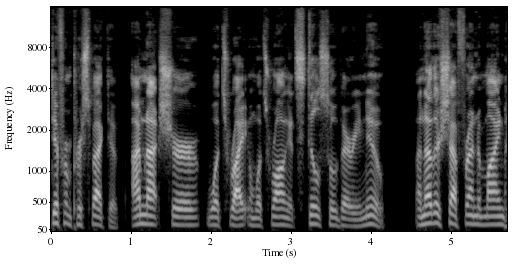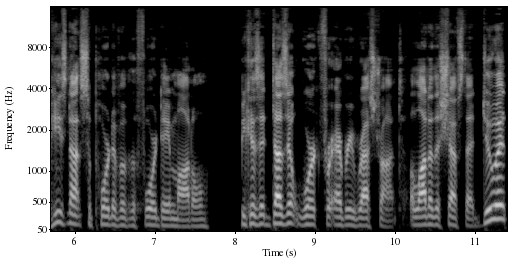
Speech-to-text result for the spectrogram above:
different perspective. I'm not sure what's right and what's wrong. It's still so very new. Another chef friend of mine, he's not supportive of the four day model because it doesn't work for every restaurant. A lot of the chefs that do it,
